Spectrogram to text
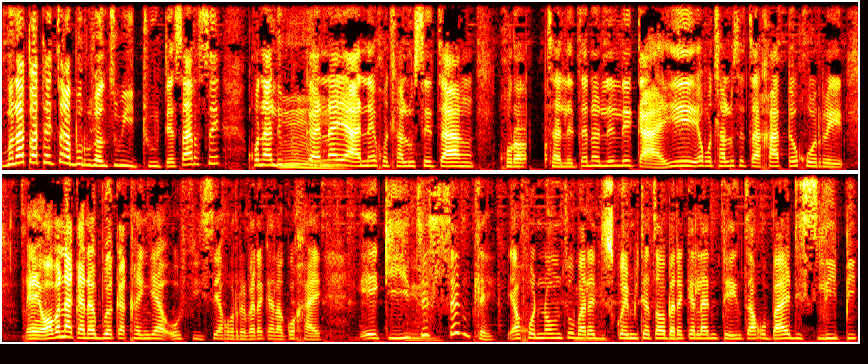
monate wa tax gape re tshwantse o ithute. Sars go na le bukana yane go tlhalosetsang gore sa letseno le le kae e go tlhalosetsa gape gore um wa bona kana bua ka kgang ya office ya gore re berekela ko gae. Ke itse sentle ya go nna o ntse o bala di-square meter tsa o berekelang teng tsa go baya di-sleepy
